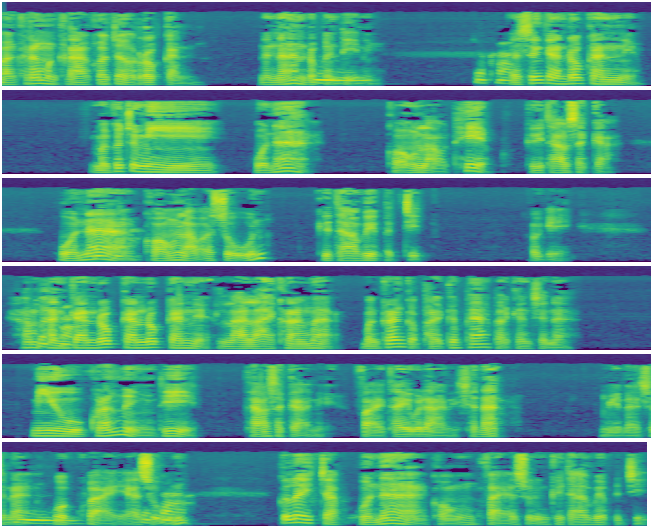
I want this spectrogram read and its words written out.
บางครั้งบางคราวเขาจะรบกันนานๆรบกันทีหนึ่งซึ่งการรบกันเนี่ย มันก็จะมีหัวหน้าของเหล่าเทพคือเท้าสกกะ หัวหน้าของเหล่าอสูรคือเท้าเวปจิตโอเคทำผันกันรบกันรบกันเนี่ยหลายหลายครั้งมาก บางครั้งกับผัดกันแพ้ผัดกันชนะ มีอยู่ครั้งหนึ่งที่เท้าสกัดเนี่ยฝ่ายไทยเวลาเนี่ยชนะเนี่ยนะชนะพวกฝ่ายอสูร ก็เลยจับหัวหน้าของฝ่ายอสูรคือท้าวเวปจิต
